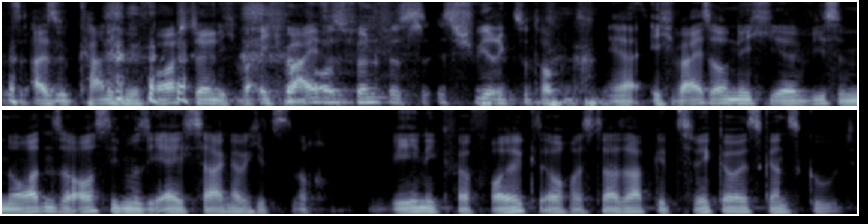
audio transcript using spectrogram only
das, also kann ich mir vorstellen. Ich, ich Fünf weiß aus es, fünf ist, ist schwierig zu toppen. ja, ich weiß auch nicht, äh, wie es im Norden so aussieht, muss ich ehrlich sagen, habe ich jetzt noch wenig verfolgt, auch was da so abgeht. Zwickau ist ganz gut.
